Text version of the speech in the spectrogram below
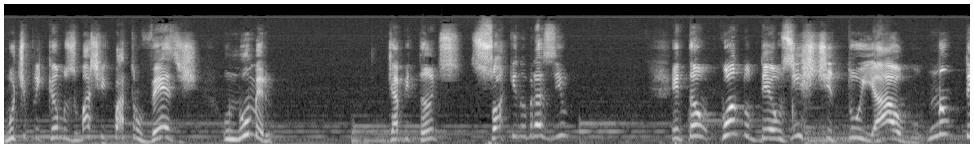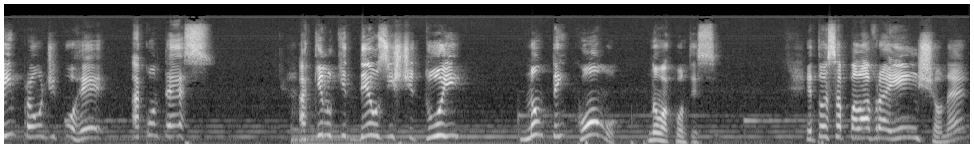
multiplicamos mais que quatro vezes o número de habitantes só aqui no Brasil. Então, quando Deus institui algo, não tem para onde correr, acontece. Aquilo que Deus institui, não tem como não acontecer. Então, essa palavra encham, né?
